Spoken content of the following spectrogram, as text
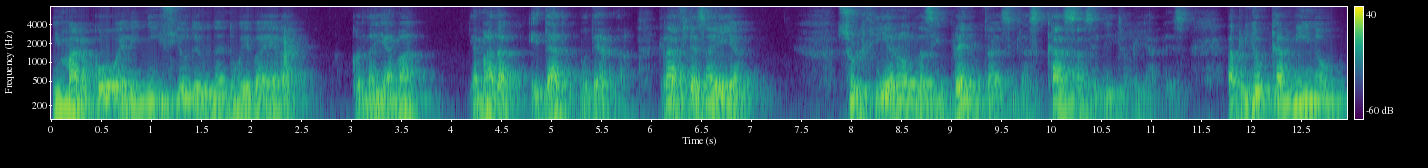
y marcó el inicio de una nueva era con la llama, llamada Edad Moderna. Gracias a ella surgieron las imprentas y las casas editoriales. Abrió camino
